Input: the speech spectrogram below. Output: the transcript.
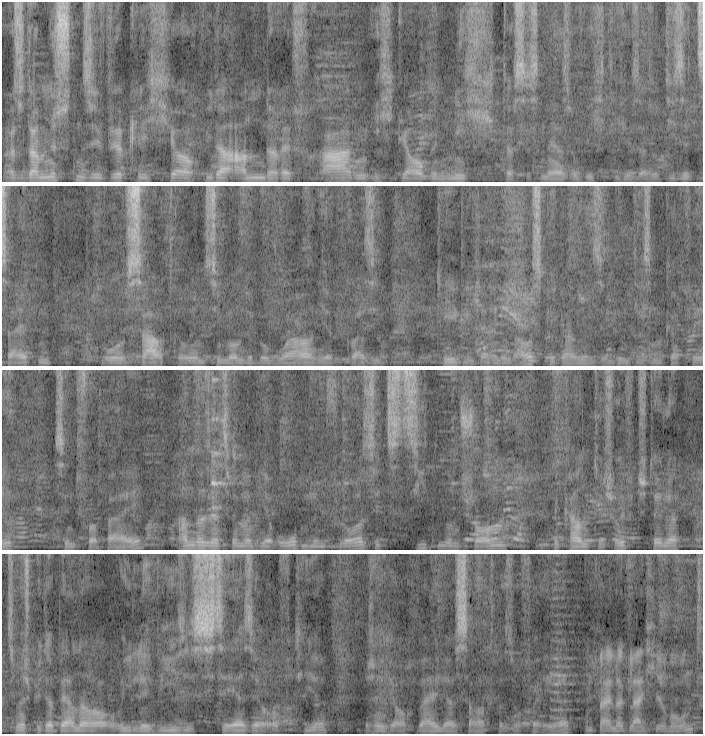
Also da müssten Sie wirklich auch wieder andere fragen. Ich glaube nicht, dass es mehr so wichtig ist. Also diese Zeiten, wo Sartre und Simone de Beauvoir hier quasi täglich ein- und ausgegangen sind in diesem Café, sind vorbei. Andererseits, wenn man hier oben im Floor sitzt, sieht man schon bekannte Schriftsteller. Zum Beispiel der Bernard-Henri Lévy ist sehr, sehr oft hier. Wahrscheinlich auch, weil er Sartre so verehrt. Und weil er gleich hier wohnt.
